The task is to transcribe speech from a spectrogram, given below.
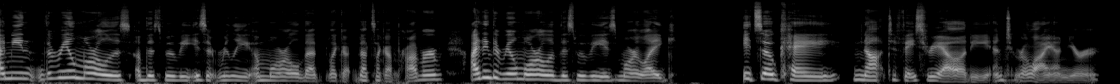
I mean, the real moral of this, of this movie isn't really a moral that like a, that's like a proverb. I think the real moral of this movie is more like it's okay not to face reality and to rely on your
